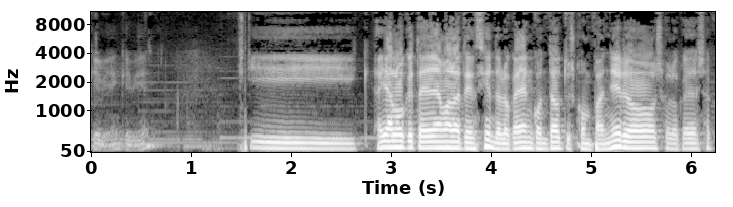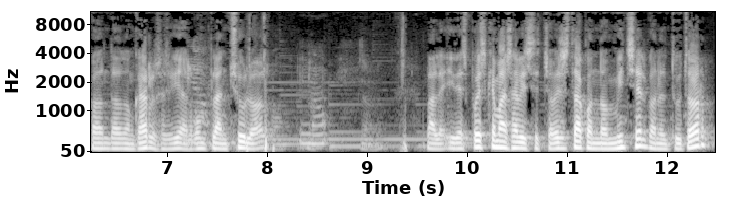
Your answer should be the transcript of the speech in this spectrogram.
Qué bien, qué bien. ¿Y hay algo que te haya llamado la atención de lo que hayan contado tus compañeros o lo que hayas contado don Carlos? Así, ¿Algún plan chulo o algo? No. Vale, ¿y después qué más habéis hecho? ¿Habéis estado con don Mitchell, con el tutor?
